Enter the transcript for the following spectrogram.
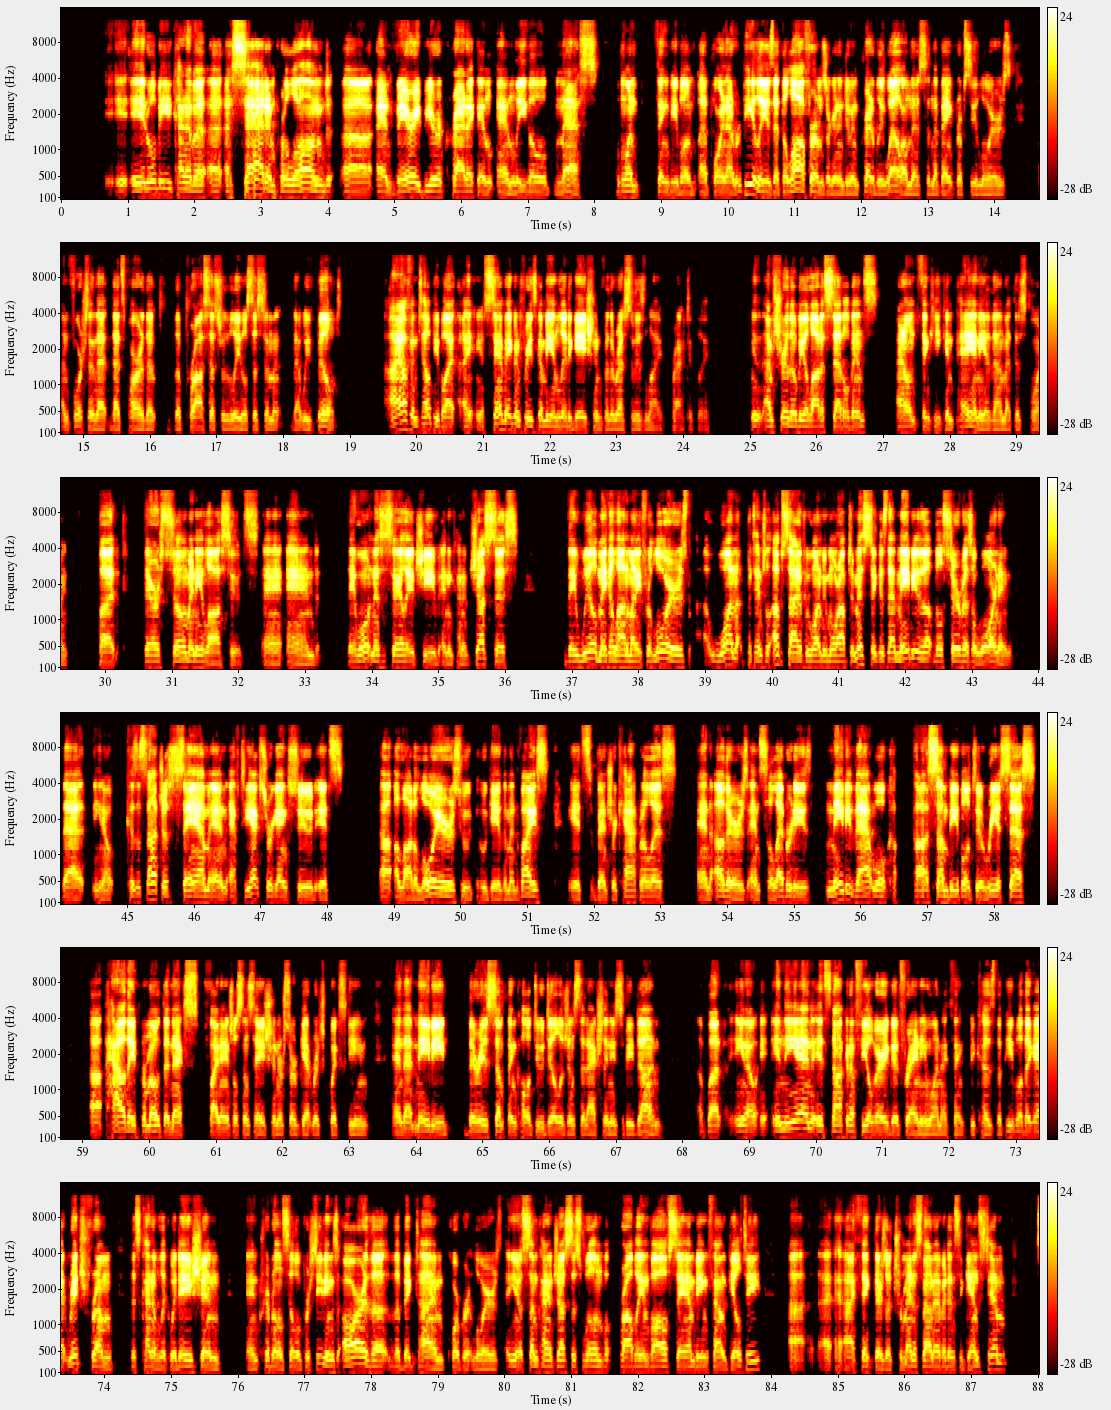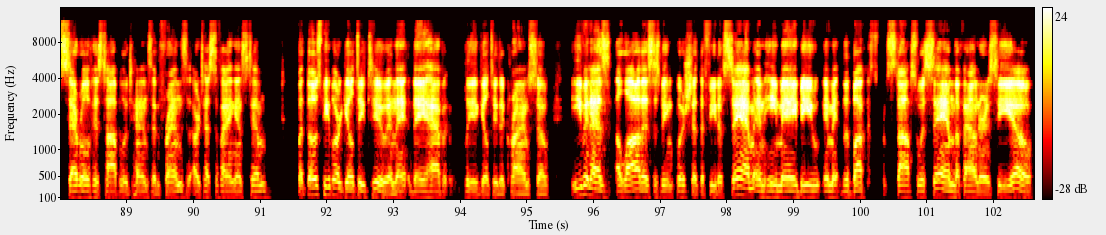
it, will be kind of a, a, sad and prolonged uh, and very bureaucratic and, and legal mess. One thing people uh, point out repeatedly is that the law firms are going to do incredibly well on this, and the bankruptcy lawyers. Unfortunately, that that's part of the the process or the legal system that we've built. I often tell people, I, I, Sam Bankman-Fried is going to be in litigation for the rest of his life, practically. I'm sure there'll be a lot of settlements. I don't think he can pay any of them at this point, but there are so many lawsuits, and, and they won't necessarily achieve any kind of justice. They will make a lot of money for lawyers. One potential upside, if we want to be more optimistic, is that maybe they'll, they'll serve as a warning that you know, because it's not just Sam and FTX who are getting sued; it's uh, a lot of lawyers who who gave them advice. It's venture capitalists and others and celebrities. Maybe that will cause some people to reassess uh, how they promote the next financial sensation or sort of get rich quick scheme, and that maybe there is something called due diligence that actually needs to be done. But you know, in the end, it's not going to feel very good for anyone. I think because the people that get rich from this kind of liquidation and criminal and civil proceedings are the the big time corporate lawyers. You know, some kind of justice will probably involve Sam being found guilty. Uh, I, I, think there's a tremendous amount of evidence against him. Several of his top lieutenants and friends are testifying against him, but those people are guilty too, and they they have pleaded guilty to crimes. So even as a lot of this is being pushed at the feet of Sam, and he may be the buck stops with Sam, the founder and CEO.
